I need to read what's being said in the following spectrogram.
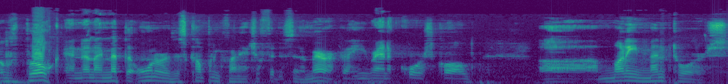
I was broke. And then I met the owner of this company, Financial Fitness in America. He ran a course called uh, Money Mentors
